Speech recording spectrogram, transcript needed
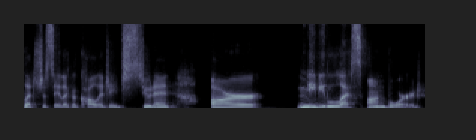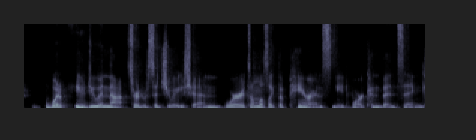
let's just say like a college age student, are maybe less on board. What do you do in that sort of situation where it's almost like the parents need more convincing?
